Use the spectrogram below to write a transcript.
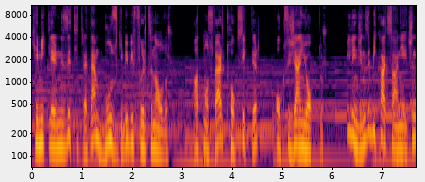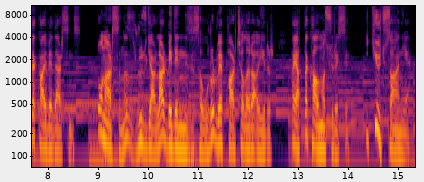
kemiklerinizi titreten buz gibi bir fırtına olur. Atmosfer toksiktir, oksijen yoktur. Bilincinizi birkaç saniye içinde kaybedersiniz. Donarsınız, rüzgarlar bedeninizi savurur ve parçalara ayırır. Hayatta kalma süresi 2-3 saniye.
